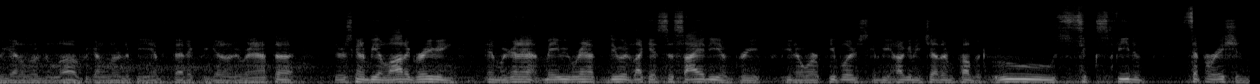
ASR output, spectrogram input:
We got to learn to love. We got to learn to be empathetic. We got to. We're gonna have to. There's going to be a lot of grieving, and we're gonna have, maybe we're gonna have to do it like a society of grief. You know, where people are just going to be hugging each other in public. Ooh, six feet of separation.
